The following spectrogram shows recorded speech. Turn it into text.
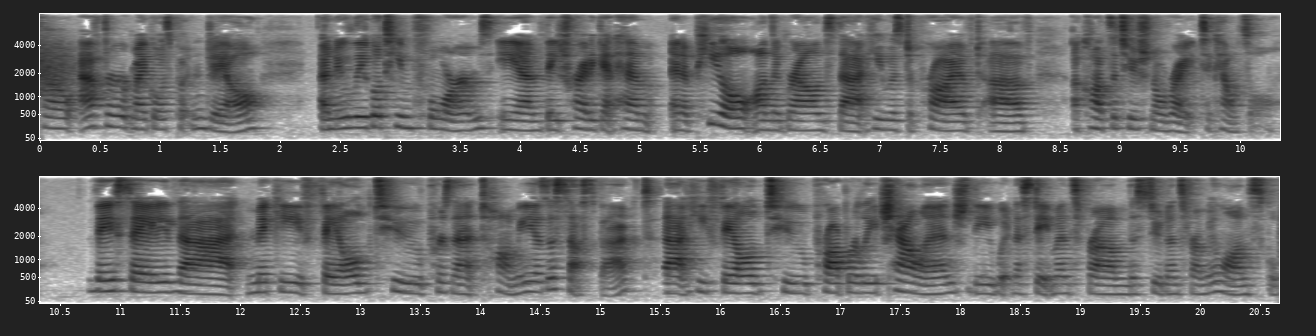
So after Michael is put in jail, a new legal team forms and they try to get him an appeal on the grounds that he was deprived of a constitutional right to counsel. They say that Mickey failed to present Tommy as a suspect, that he failed to properly challenge the witness statements from the students from Elan School.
